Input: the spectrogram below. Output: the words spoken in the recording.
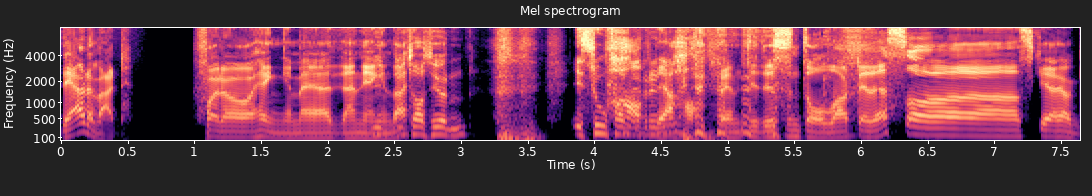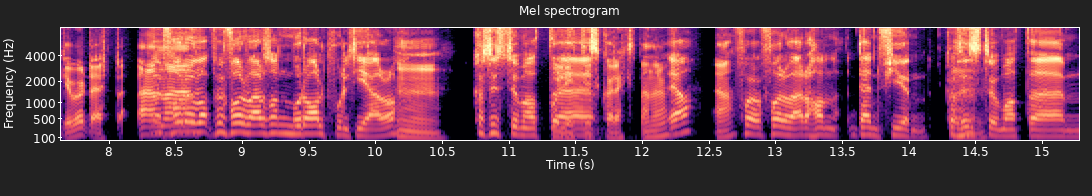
Det er det verdt for å henge med den gjengen der. tar turen i sofaen Hadde jeg hatt 50 000 dollar til det, så skulle jeg jaggu vurdert det. Men Men, for, å, for å være sånn moralpoliti her, da. eh, mm, Hva syns du om at eh, politisk korrekt, mener du? Ja, Ja. For, for å være han, den fyren. Hva syns Mm. du om at um,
